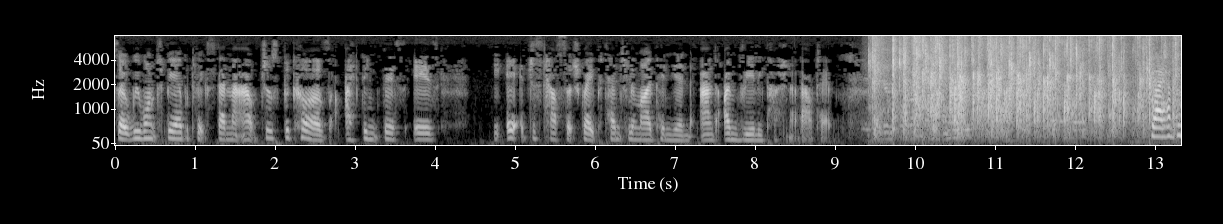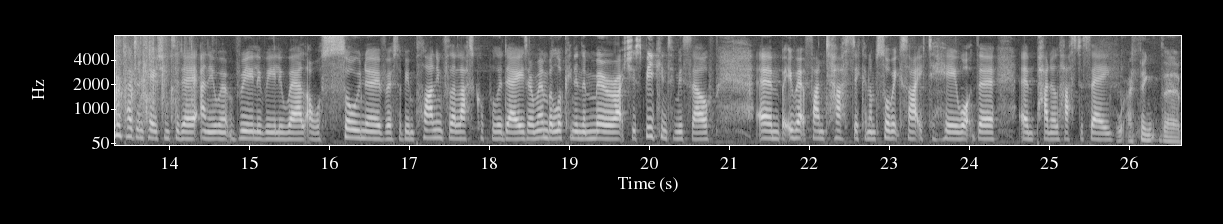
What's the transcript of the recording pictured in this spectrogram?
So we want to be able to extend that out just because I think this is it just has such great potential in my opinion and I'm really passionate about it. So I have done a presentation today and it went really, really well. I was so nervous. I've been planning for the last couple of days. I remember looking in the mirror, actually speaking to myself, um, but it went fantastic and I'm so excited to hear what the um, panel has to say. I think the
